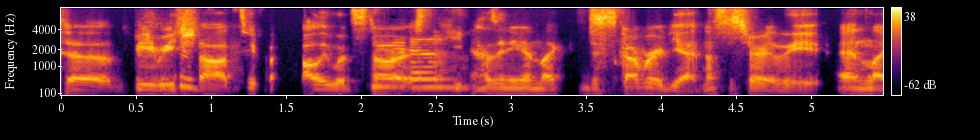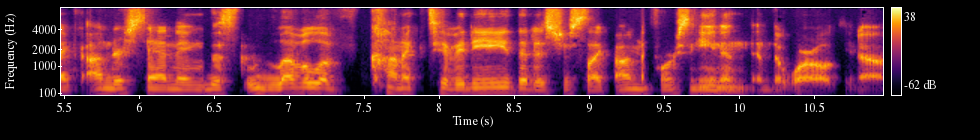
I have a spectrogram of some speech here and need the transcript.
to be reached out to by Hollywood stars Yeah. that he hasn't even like discovered yet necessarily. And like understanding this level of connectivity that is just like unforeseen in, in the world, you know.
